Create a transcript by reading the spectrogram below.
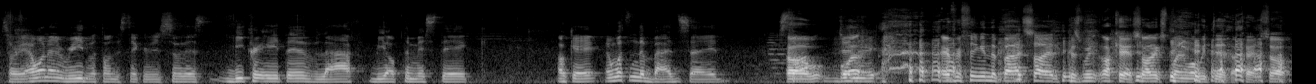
sorry, I wanna read what's on the stickers. So there's be creative, laugh, be optimistic. Okay. And what's in the bad side? Stop Oh, well- Everything in the bad side because we okay. So I'll explain what we did. Okay. So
